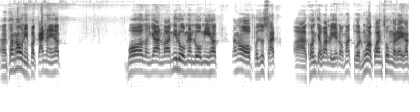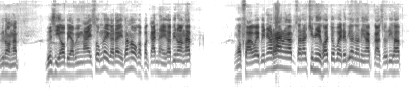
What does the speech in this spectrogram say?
อ่าทั้งเฮานี่ประกันให้ครับบอสัญญาณว่ามีโรคนั่นโรคนี้ครับทั้งเฮาเอาปศุสัตว์อ่าของจังหวัดร้อยเอ็ดออกมาตรวจง่วก่อนส่งก็ได้ครับพี่น้องครับ หรือสีเอาแบบง่ายๆส่งเลยก็ได้ ทั้งเฮากับประกันให้ครับพี่น้องครับนี่ครับฝากไว้เป็นแนวทางนะครับสำหรับชิ้นนี้ขอจบไว้แต่เพียงเท่านี้ครับกาสวัสดีครับ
